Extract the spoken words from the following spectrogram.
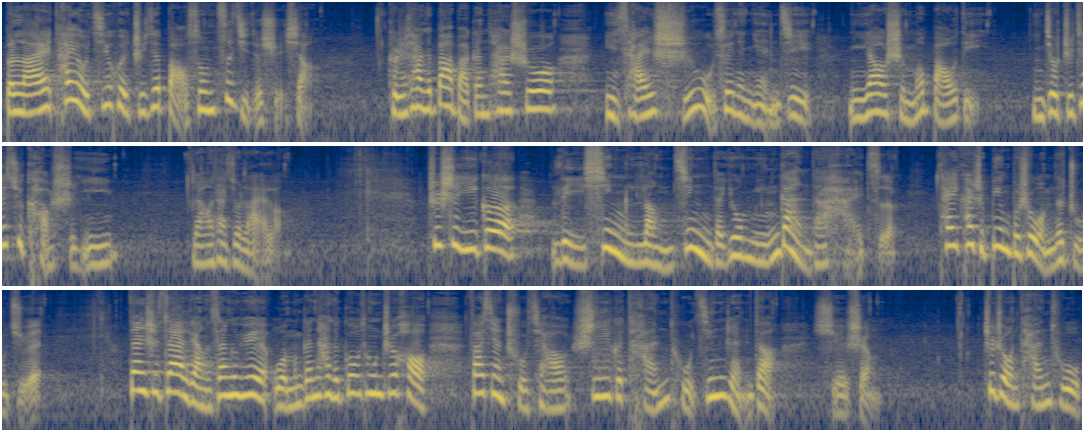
本来他有机会直接保送自己的学校。可是他的爸爸跟他说：“你才十五岁的年纪，你要什么保底？你就直接去考十一。”然后他就来了。这是一个理性、冷静的又敏感的孩子。他一开始并不是我们的主角，但是在两三个月我们跟他的沟通之后，发现楚乔是一个谈吐惊人的学生。这种谈吐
